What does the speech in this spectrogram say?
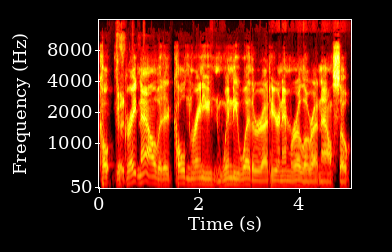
Cold, Good. great now, but it cold and rainy and windy weather right here in Amarillo right now. So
